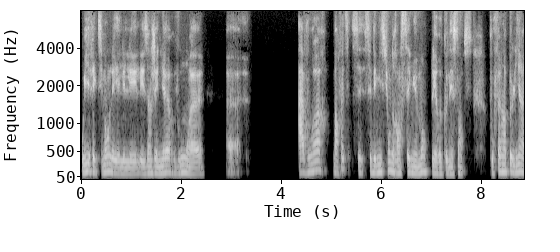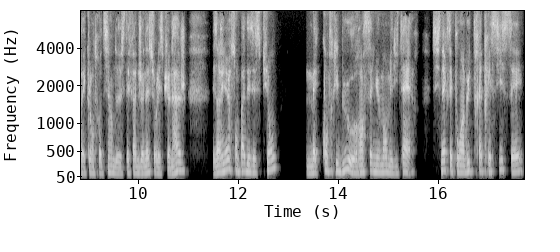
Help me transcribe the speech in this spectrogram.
oui, effectivement, les, ingénieurs vont euh, avoir. Bah, en fait, c'est des missions de renseignement, les reconnaissances. Pour faire un peu le lien avec l'entretien de Stéphane Genet sur l'espionnage, les ingénieurs ne sont pas des espions, mais contribuent au renseignement militaire. Si ce n'est que c'est pour un but très précis, c'est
